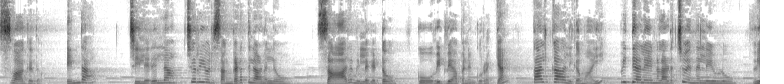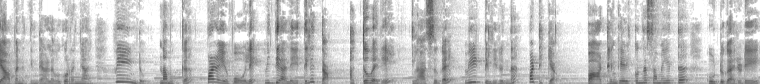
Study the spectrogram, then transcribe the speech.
സ്വാഗതം. എന്താ? ചിലരെല്ലാം ചെറിയൊരു സങ്കടത്തിലാണല്ലോ. സാരമില്ല കേട്ടോ. കോവിഡ് വ്യാപനം കുറയ്ക്കാൻ താൽക്കാലികമായി വിദ്യാലയങ്ങൾ അടച്ചു എന്നല്ലേയുള്ളൂ വ്യാപനത്തിന്റെ അളവ് കുറഞ്ഞാൽ വീണ്ടും നമുക്ക് പഴയ പോലെ വിദ്യാലയത്തിലെത്താം. അതുവരെ ക്ലാസുകൾ വീട്ടിലിരുന്ന് പഠിക്കാം. പാഠം കേൾക്കുന്ന സമയത്ത് കൂട്ടുകാരുടെ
